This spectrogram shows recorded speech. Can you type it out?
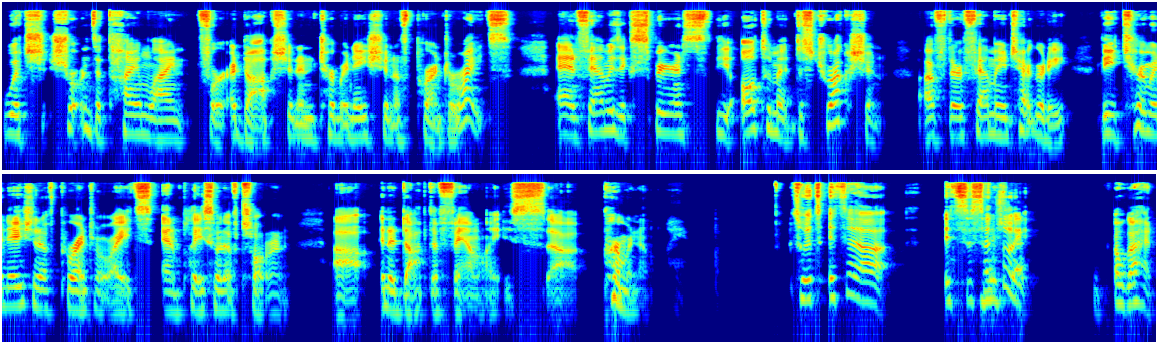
which shortens the timeline for adoption and termination of parental rights. And families experience the ultimate destruction of their family integrity the termination of parental rights and placement of children uh, in adoptive families uh, permanently. So it's it's a it's essentially Oh, go ahead.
